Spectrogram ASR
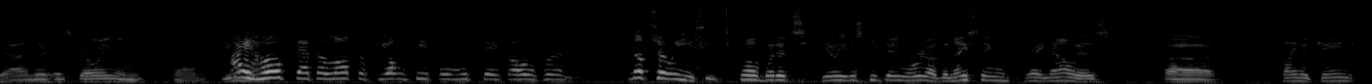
Yeah, and there, it's growing, and um, I hope that a lot of young people would take over. Not so easy. No, but it's you know you just keep getting the word out. The nice thing right now is uh, climate change.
